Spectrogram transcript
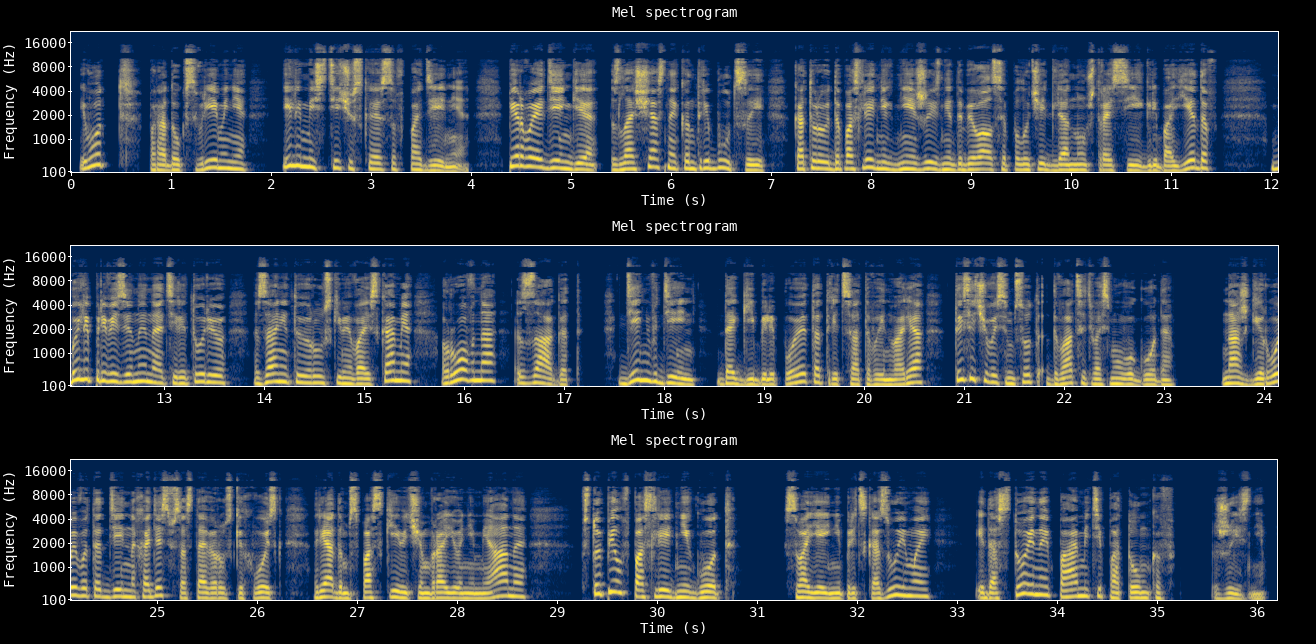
И вот парадокс времени – или мистическое совпадение. Первые деньги злосчастной контрибуции, которую до последних дней жизни добивался получить для нужд России Грибоедов, были привезены на территорию, занятую русскими войсками, ровно за год, день в день до гибели поэта 30 января 1828 года. Наш герой в этот день, находясь в составе русских войск рядом с Паскевичем в районе Мианы, вступил в последний год своей непредсказуемой и достойной памяти потомков жизни.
